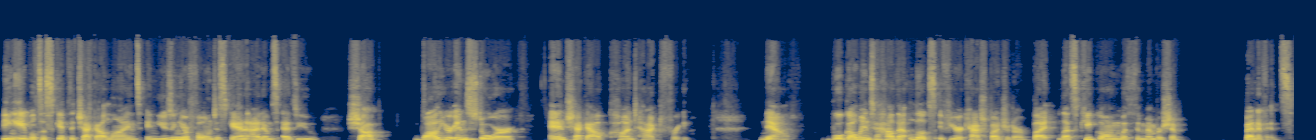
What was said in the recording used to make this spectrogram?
Being able to skip the checkout lines and using your phone to scan items as you shop while you're in store and check out contact free. Now we'll go into how that looks if you're a cash budgeter but let's keep going with the membership benefits.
